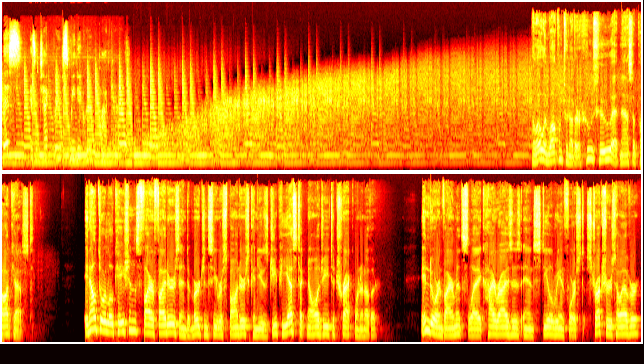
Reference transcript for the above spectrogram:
This is a Tech Briefs Media Group podcast. Hello, and welcome to another Who's Who at NASA podcast. In outdoor locations, firefighters and emergency responders can use GPS technology to track one another. Indoor environments like high rises and steel reinforced structures, however,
